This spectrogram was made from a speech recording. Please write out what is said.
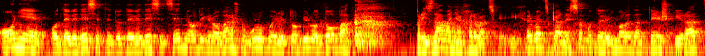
on je od 90. do 97. odigrao važnu ulogu jer je to bilo doba priznavanja Hrvatske. I Hrvatska ne samo da je imala jedan teški rat,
